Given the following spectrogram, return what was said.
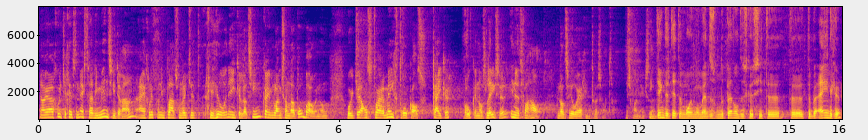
Nou ja, goed, je geeft een extra dimensie eraan eigenlijk. Van in plaats van dat je het geheel in één keer laat zien, kan je hem langzaam laten opbouwen. En dan word je als het ware meegetrokken als kijker ook en als lezer in het verhaal. En dat is heel erg interessant. Dus gewoon extra Ik denk dat dit een mooi moment is om de paneldiscussie te, te, te beëindigen.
